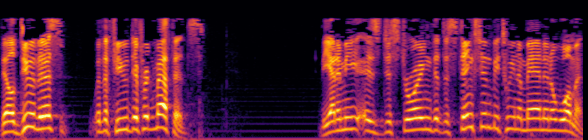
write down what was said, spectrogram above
They'll do this with a few different methods. The enemy is destroying the distinction between a man and a woman.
